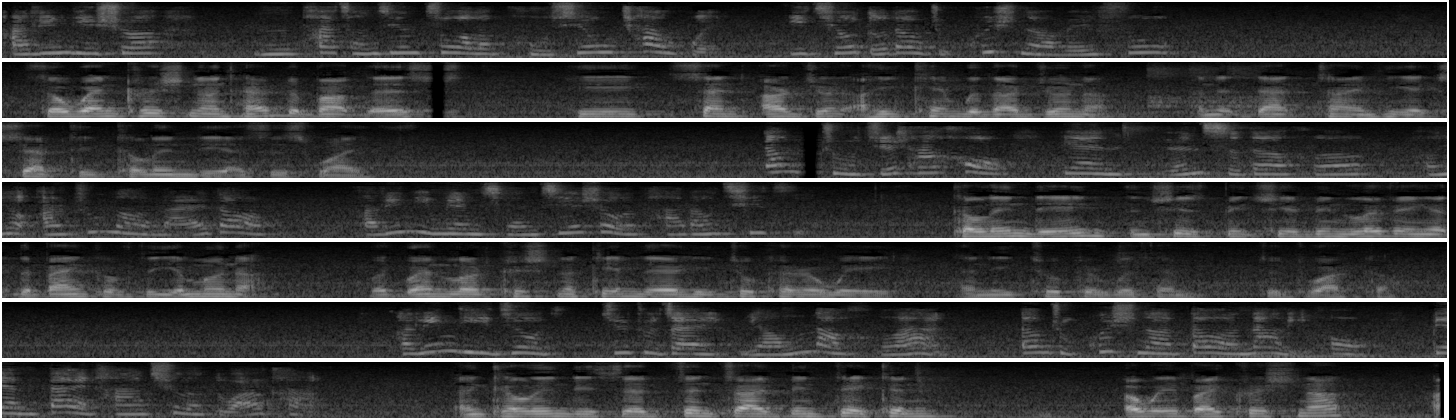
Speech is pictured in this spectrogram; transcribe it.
卡琳迪说，嗯，她曾经做了苦修忏悔，以求得到主 Krishna 为夫。 So when Krishna heard about this, he sent Arjuna, he came with Arjuna, and at that time he accepted Kalindi as his wife. 当主觉察后，便仁慈的和 朋友阿朱呢来到卡琳迪面前，接受了她当妻子。 Kalindi, and she's been, she had been living at the bank of the Yamuna, but when Lord Krishna came there, he took her away, and he took her with him to Dwarka. 卡琳迪就居住在雅穆纳河岸。当主 Krishna 到了那里后，便带她去了朵尔卡。 And Kalindi said, Since I've been taken away by Krishna,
